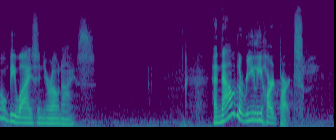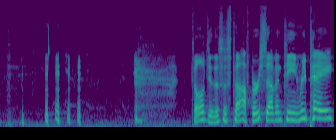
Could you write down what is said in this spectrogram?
Don't be wise in your own eyes. And now the really hard parts. Told you this is tough. Verse 17 Repay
